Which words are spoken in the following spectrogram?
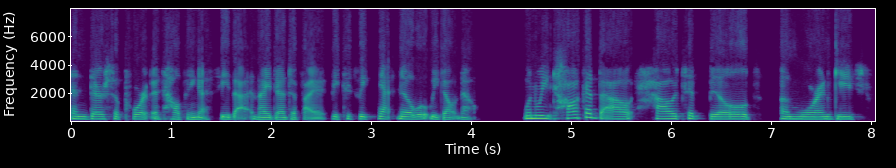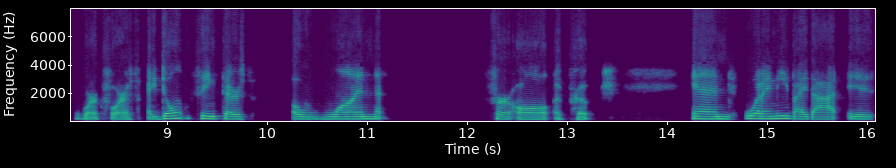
and their support in helping us see that and identify it because we can't know what we don't know. When we talk about how to build a more engaged workforce, I don't think there's a one for all approach. And what I mean by that is,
